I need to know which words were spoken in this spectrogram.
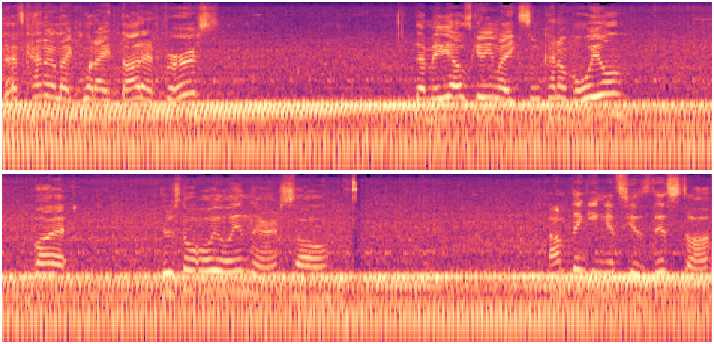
That's kind of like what I thought at first. That maybe I was getting like some kind of oil, but there's no oil in there, so I'm thinking it's just this stuff.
